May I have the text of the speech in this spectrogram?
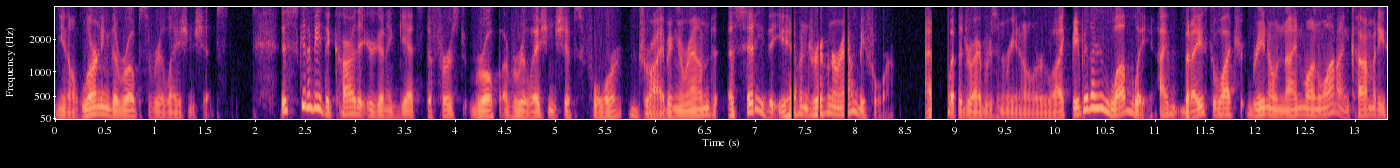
you know learning the ropes of relationships. This is going to be the car that you're going to get the first rope of relationships for driving around a city that you haven't driven around before. I don't know what the drivers in Reno are like. Maybe they're lovely. I but I used to watch Reno 911 on Comedy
